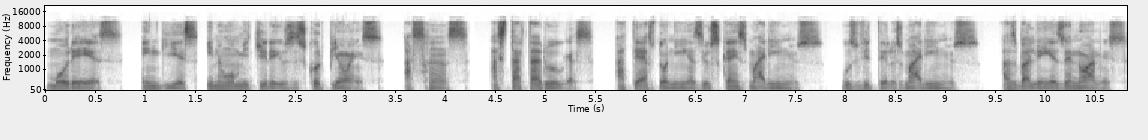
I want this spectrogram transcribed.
moreias, enguias, e não omitirei os escorpiões, as rãs, as tartarugas, até as doninhas e os cães marinhos, os vitelos marinhos, as baleias enormes,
